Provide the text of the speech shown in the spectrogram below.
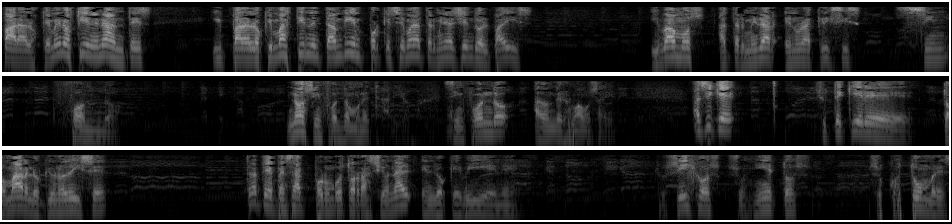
Para los que menos tienen antes y para los que más tienen también, porque se van a terminar siendo el país. Y vamos a terminar en una crisis sin fondo. No sin fondo monetario, sin fondo a donde nos vamos a ir. Así que, si usted quiere tomar lo que uno dice, trate de pensar por un voto racional en lo que viene. Sus hijos, sus nietos, sus costumbres,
